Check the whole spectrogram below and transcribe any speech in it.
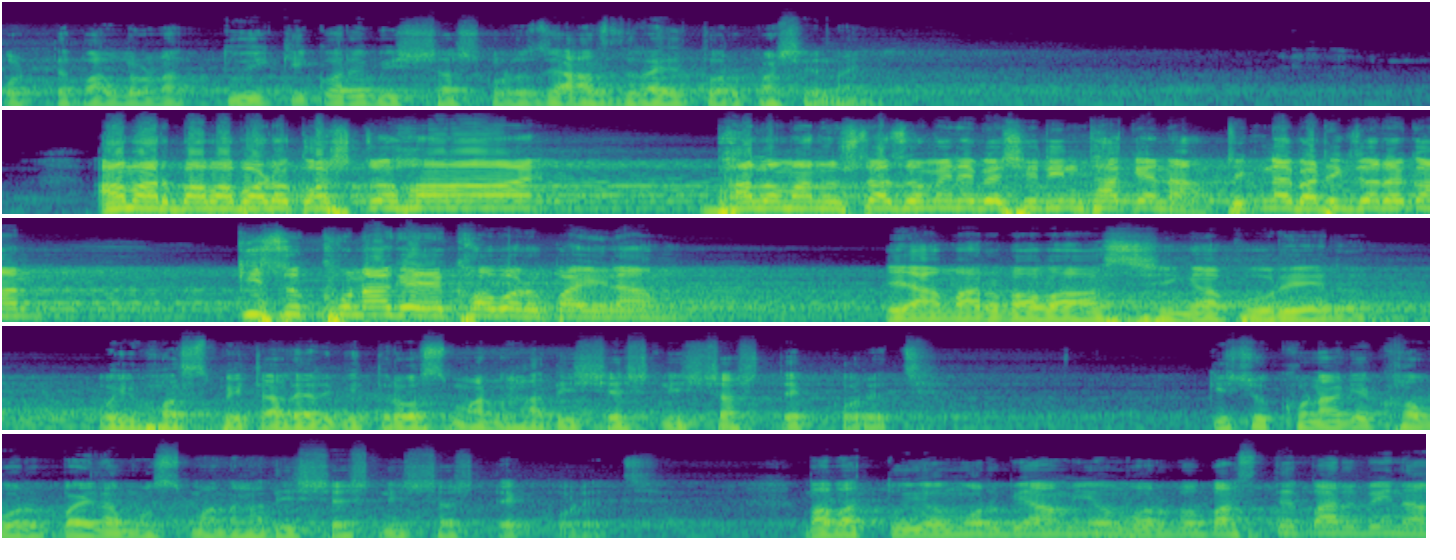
করতে পারল না। তুই কি করে বিশ্বাস করো যে আজরাইল তোর পাশে নাই? আমার বাবা বড় কষ্ট হয়। ভালো মানুষরা জমিনে বেশি দিন থাকে না। ঠিক না ব্যাঠিক জোরে কান? কিছুক্ষণ আগে খবর পাইলাম এ আমার বাবা সিঙ্গাপুরের ওই হসপিটালের ভিতরে ওসমান হাদি শেষ নিঃশ্বাস ত্যাগ করেছে। কিছুক্ষণ আগে খবর পাইলাম ওসমান হাদি শেষ নিঃশ্বাস ত্যাগ করেছে। বাবা, তুইও মরবি, আমিও মরবো, বাঁচতে পারবি না।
